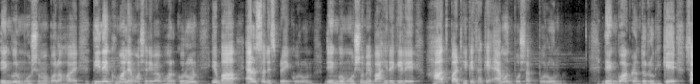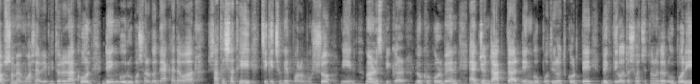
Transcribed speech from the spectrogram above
ডেঙ্গুর মৌসুমও বলা হয়। দিনে ঘুমালে মশারি ব্যবহার করুন এ বা অ্যারোসল স্প্রে করুন। ডেঙ্গু মৌসুমে বাহিরে গেলে হাত পা ঢেকে থাকে এমন পোশাক পরুন। ডেঙ্গু আক্রান্ত রোগীকে সবসময় মশারির ভিতরে রাখুন। ডেঙ্গুর উপসর্গ দেখা দেওয়ার সাথে সাথেই চিকিৎসকের পরামর্শ নিন। মাননীয় স্পিকার, লক্ষ্য করবেন, একজন ডাক্তার ডেঙ্গু প্রতিরোধ করতে ব্যক্তিগত সচেতনতার উপরই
